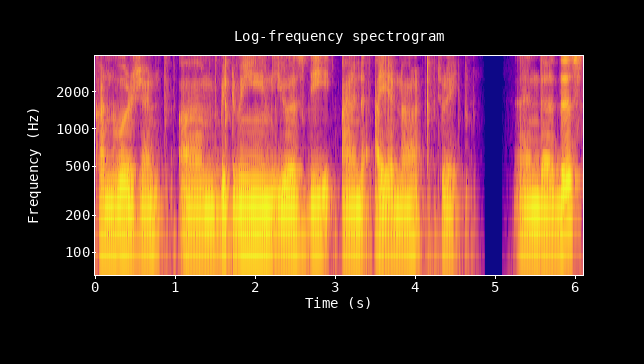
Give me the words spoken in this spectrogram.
conversion um, between USD and INR today. And uh, this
